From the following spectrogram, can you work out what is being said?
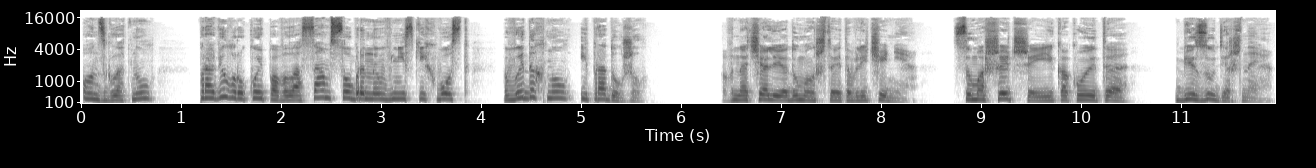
Он сглотнул, провел рукой по волосам, собранным в низкий хвост, выдохнул и продолжил. «Вначале я думал, что это влечение. Сумасшедшее и какое-то безудержное.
